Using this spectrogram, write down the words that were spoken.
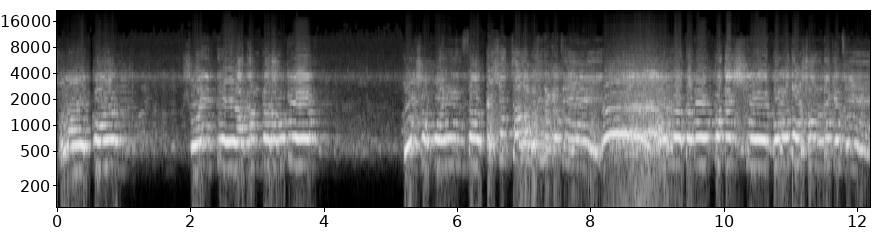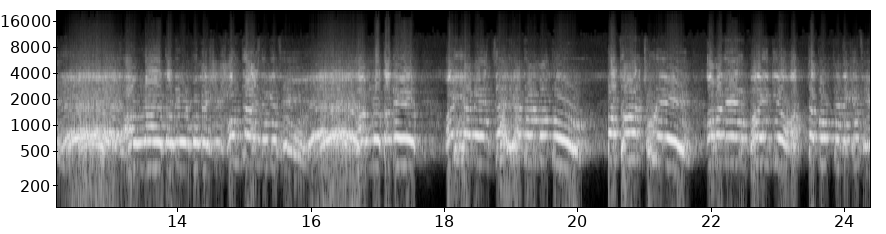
জুলাই কোন শহীদদের আকাঙ্ক্ষার আলোকে দেখেছি। আমরা তাদের প্রকাশ্যে গণদর্শন দেখেছি। আমরা তাদের প্রকাশ্যে সন্ত্রাস দেখেছি আমরা তাদের আইয়ামে জালিয়াতের মতো পাথর ছুড়ে আমাদের ভাইকে হত্যা করতে দেখেছি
